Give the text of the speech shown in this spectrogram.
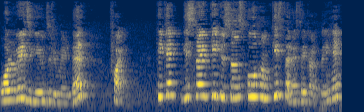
ऑलवेज गिव्स रिमाइंडर फाइव ठीक है? इस टाइप के क्वेश्चंस को हम किस तरह से करते हैं?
